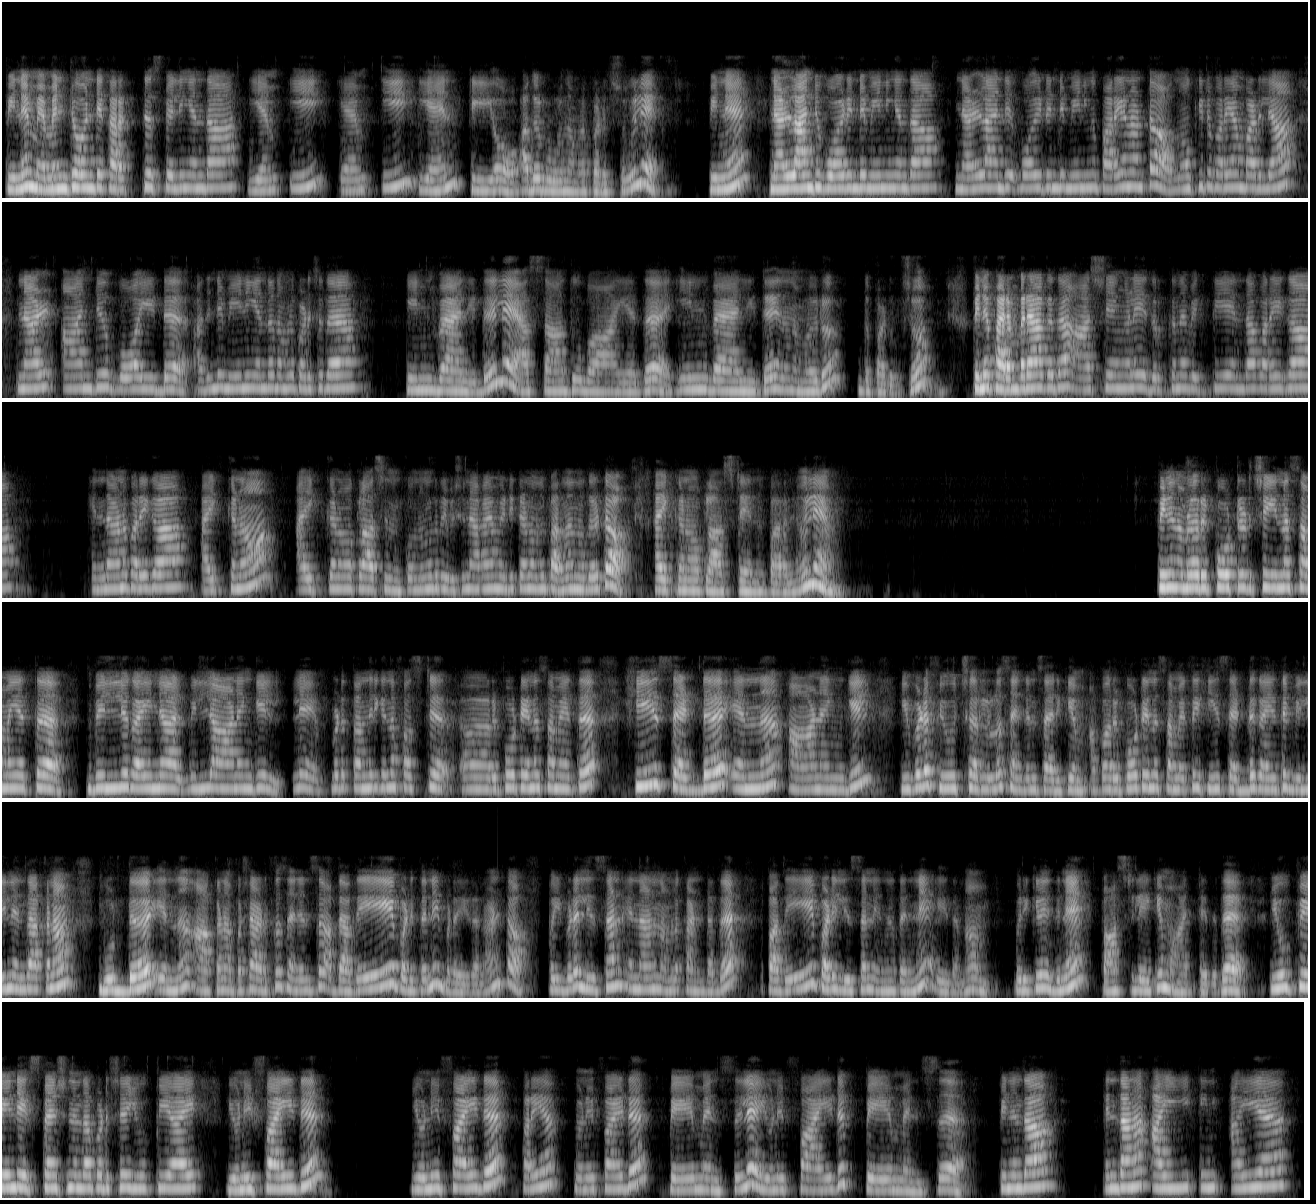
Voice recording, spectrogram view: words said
പിന്നെ മെമെന്റോന്റെ കറക്റ്റ് സ്പെല്ലിംഗ് എന്താ? M E M E N T O അത് റൂൾ നമ്മൾ പഠിച്ചു അല്ലേ? പിന്നെ നൾ ആൻഡ് വോയിഡിന്റെ മീനിങ് എന്താ? നൾ ആൻഡ് വോയിഡിന്റെ മീനിങ് പറയണം കേട്ടോ നോക്കിയിട്ട് പറയാൻ പാടില്ല. നൾ ആൻഡ് വോയിഡ് അതിന്റെ മീനിങ് എന്താ നമ്മൾ പഠിച്ചത്? ഇൻവാലിഡ് അല്ലെ? അസാധുവായത്. ഇൻവാലിഡ് എന്ന് നമ്മളൊരു ഇത് പഠിച്ചു. പിന്നെ പരമ്പരാഗത ആശയങ്ങളെ എതിർക്കുന്ന വ്യക്തിയെ എന്താ പറയുക? എന്താണ് പറയുക? ഐക്കണോ? ഐക്കണോ ക്ലാസ് നിങ്ങൾക്ക് ഒന്നും കൂടി റിവിഷൻ ആകാൻ വേണ്ടിയിട്ടാണ് ഒന്ന് പറഞ്ഞു തന്നത് കേട്ടോ ഐക്കണോ ക്ലാസ് എന്ന് പറഞ്ഞു അല്ലേ? പിന്നെ നമ്മൾ റിപ്പോർട്ട് ചെയ്യുന്ന സമയത്ത് വില്ല് കഴിഞ്ഞാൽ വില്ലാണെങ്കിൽ അല്ലെ ഇവിടെ തന്നിരിക്കുന്ന ഫസ്റ്റ് റിപ്പോർട്ട് ചെയ്യുന്ന സമയത്ത് ഹി സെഡ് എന്ന് ആണെങ്കിൽ ഇവിടെ ഫ്യൂച്ചറിലുള്ള സെന്റൻസ് ആയിരിക്കും. അപ്പൊ റിപ്പോർട്ട് ചെയ്യുന്ന സമയത്ത് ഹി സെഡ് കഴിഞ്ഞിട്ട് വില്ലിന് എന്താക്കണം? വുഡ് എന്ന് ആക്കണം. പക്ഷെ അടുത്ത സെന്റൻസ് അത് അതേപടി തന്നെ ഇവിടെ എഴുതണം കേട്ടോ. അപ്പൊ ഇവിടെ ലിസൺ എന്നാണ് നമ്മൾ കണ്ടത്. അപ്പൊ അതേപടി ലിസൺ എന്ന് തന്നെ എഴുതണം. ഒരിക്കലും ഇതിനെ പാസ്റ്റിലേക്ക് മാറ്റരുത്. യു പി ഐന്റെ എക്സ്പാൻഷൻ എന്താ പഠിച്ചത്? U P I unified unified പറയാ. യൂണിഫൈഡ് പേയ്മെന്റ്സ് അല്ലെ യൂണിഫൈഡ് പേയ്മെന്റ്സ് പിന്നെന്താ? എന്താണ്? ഐ ഐ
